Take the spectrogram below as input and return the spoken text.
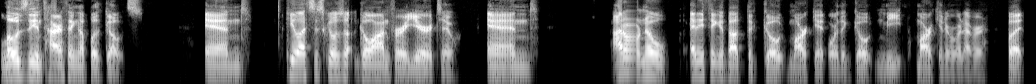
loads the entire thing up with goats. And he lets this goes go on for a year or two, and I don't know anything about the goat market or the goat meat market or whatever, but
